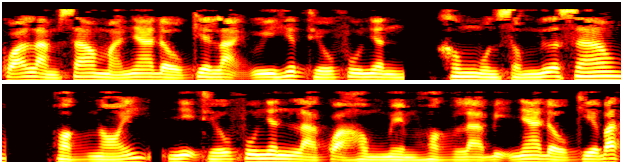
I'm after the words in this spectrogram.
quá làm sao mà nha đầu kia lại uy hiếp thiếu phu nhân, không muốn sống nữa sao, hoặc nói, nhị thiếu phu nhân là quả hồng mềm hoặc là bị nha đầu kia bắt,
